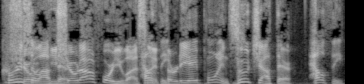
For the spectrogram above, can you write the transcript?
Caruso Showed- out he there. showed out for you last Healthy. night. 38 points. Vooch out there, healthy.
